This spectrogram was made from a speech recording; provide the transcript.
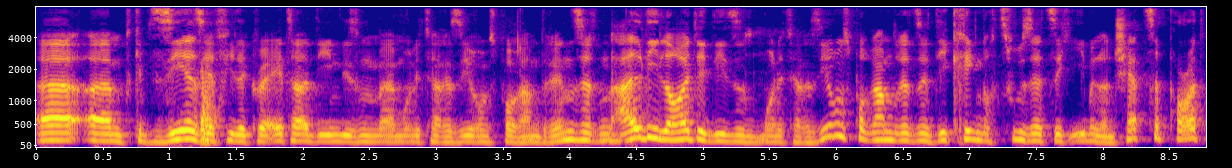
Äh, ähm, es gibt sehr, sehr viele Creator, die in diesem äh, Monetarisierungsprogramm drin sind. Und all die Leute, die in diesem Monetarisierungsprogramm drin sind, die kriegen noch zusätzlich E-Mail- und Chat-Support.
